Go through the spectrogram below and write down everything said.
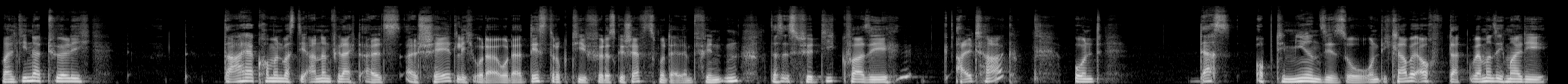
weil die natürlich daher kommen, was die anderen vielleicht als, als schädlich oder, oder destruktiv für das Geschäftsmodell empfinden. Das ist für die quasi Alltag und das optimieren sie so. Und ich glaube auch, da, wenn man sich mal die,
